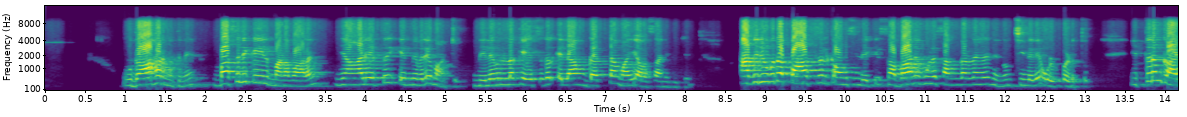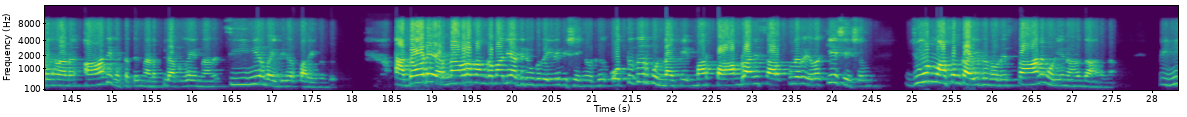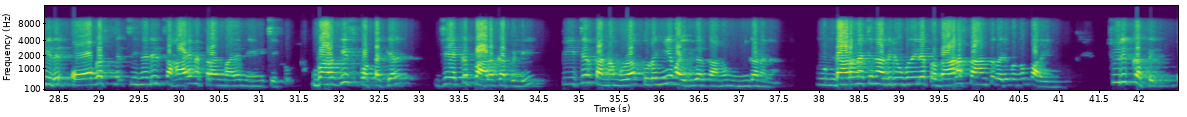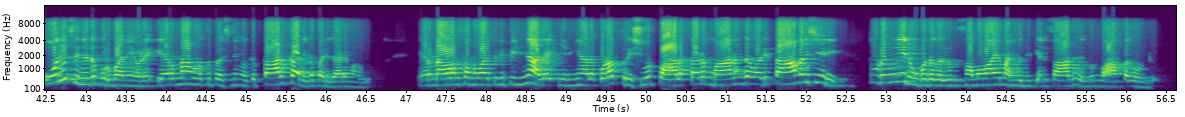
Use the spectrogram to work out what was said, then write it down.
ഉദാഹരണത്തിന് ബസലിക്കയിൽ മണവാളൻ ഞാളിയത്ത് എന്നിവരെ മാറ്റും. നിലവിലുള്ള കേസുകൾ എല്ലാം ഘട്ടമായി അവസാനിപ്പിക്കും. അതിരൂപത പാസ്റ്റൽ കൗൺസിലിലേക്ക് സഭാനുകൂല സംഘടനകളിൽ നിന്നും ചിലരെ ഉൾപ്പെടുത്തും. ഇത്തരം കാര്യങ്ങളാണ് ആദ്യഘട്ടത്തിൽ നടപ്പിലാക്കുക എന്നാണ് സീനിയർ വൈദികർ പറയുന്നത്. അതോടെ എറണാകുളം അങ്കമാലി അതിരൂപതയിലെ വിഷയങ്ങൾക്ക് ഒത്തുതീർപ്പുണ്ടാക്കി മാർ പാമ്പ്ലാനി സർക്കുലർ ഇറക്കിയ ശേഷം ജൂൺ മാസം കഴിയുന്നതോടെ സ്ഥാനമൊഴിയാനാണ് ധാരണ. പിന്നീട് ഓഗസ്റ്റ് സിനഡിൽ സഹായമെത്രാന്മാരെ നിയമിച്ചേക്കും. വർഗീസ് പൊട്ടക്കൽ ജേക്കബ് പാലക്കപ്പിള്ളി പീറ്റർ കണ്ണമ്പുഴ തുടങ്ങിയ വൈദികർക്കാണ് മുൻഗണന. മുണ്ടാടനച്ചൻ അതിരൂപതയിലെ പ്രധാന സ്ഥാനത്ത് വരുമെന്നും പറയുന്നു. ചുരുക്കത്തിൽ ഒരു സിനഡ് കുർബാനയോടെ എറണാകുളത്ത് പ്രശ്നങ്ങൾക്ക് താൽക്കാലിക പരിഹാരമാകും. എറണാകുളം സമവായത്തിന് പിന്നാലെ ഇരിങ്ങാലക്കുട തൃശൂർ പാലക്കാട് മാനന്തവാടി താമരശ്ശേരി തുടങ്ങിയ രൂപതകളിലും സമവായം അനുവദിക്കാൻ സാധ്യതയെന്നും വാർത്തകളുണ്ട്.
